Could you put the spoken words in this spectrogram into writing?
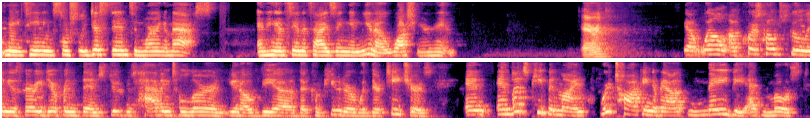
maintaining socially distance and wearing a mask and hand sanitizing and you know washing your hand Karen? Yeah, well, of course, homeschooling is very different than students having to learn, you know, via the computer with their teachers. And, and let's keep in mind, we're talking about maybe at most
